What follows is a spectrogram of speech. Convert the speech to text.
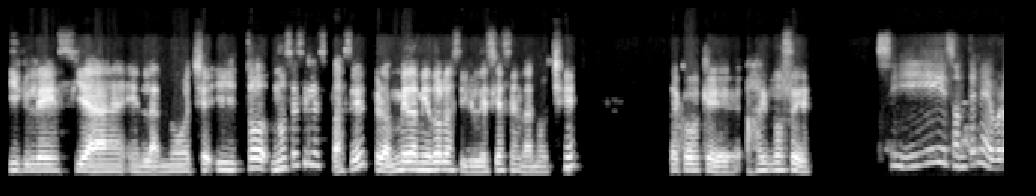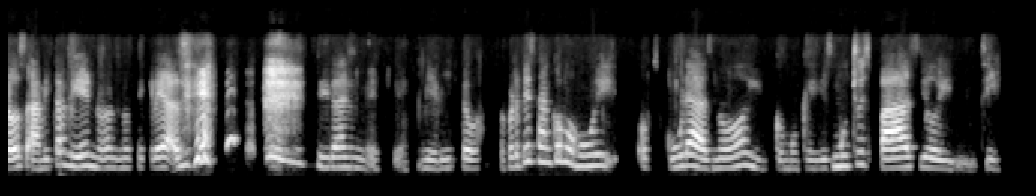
iglesia en la noche y todo, no sé si les pasé, pero a mí me da miedo las iglesias en la noche. O sea, como que, ay, no sé. Sí, son tenebrosas, a mí también, no, no te creas. sí dan este, miedito. Aparte están como muy oscuras, ¿no? Y como que es mucho espacio y sí,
